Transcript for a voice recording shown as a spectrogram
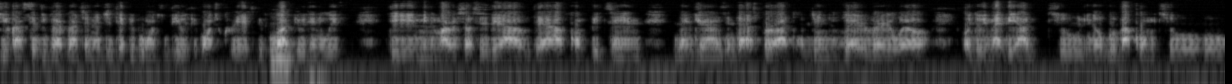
you can see the vibrant energy there. People want to build, they want to create, people mm-hmm. are building with the minimal resources they have. They are competing. Nigerians in diaspora are doing very, very well. Although it might be hard to, you know, go back home to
